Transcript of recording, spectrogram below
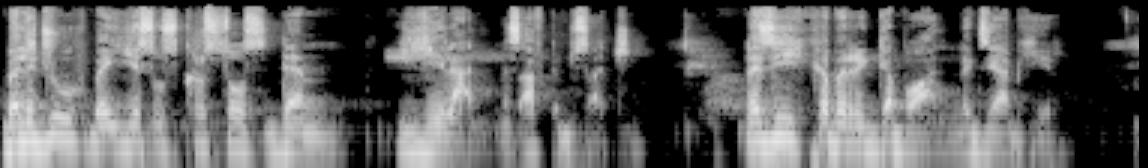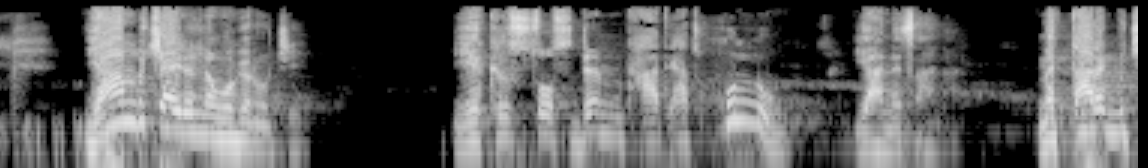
በልጁ በኢየሱስ ክርስቶስ ደም ይላል መጽሐፍ ቅዱሳችን። ለዚህ ክብር ይገባዋል ለእግዚአብሔር። ያም ብቻ አይደለም ወገኖቼ የክርስቶስ ደም ከኃጢአት ሁሉ ያነጻናል። መታረቅ ብቻ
